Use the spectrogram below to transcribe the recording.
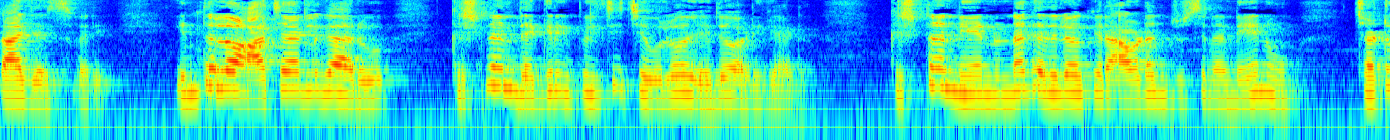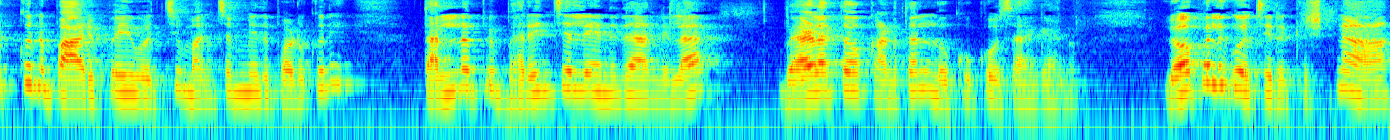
రాజేశ్వరి ఇంతలో ఆచార్యులు గారు కృష్ణన్ దగ్గరికి పిలిచి చెవిలో ఏదో అడిగాడు. కృష్ణ నేనున్న గదిలోకి రావడం చూసిన నేను చటుక్కున పారిపోయి వచ్చి మంచం మీద పడుకుని తలనొప్పి భరించలేని దానిలా వేళ్ళతో కణతను లొక్కుకోసాగాను. లోపలికి వచ్చిన కృష్ణ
